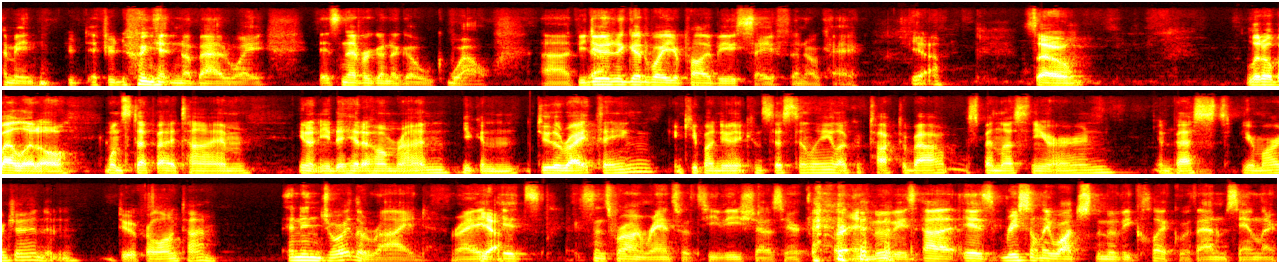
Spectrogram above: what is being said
I mean, if you're doing it in a bad way, it's never going to go well. Uh, if you do it in a good way, you'll probably be safe and okay. Yeah. So, little by little, one step at a time. You don't need to hit a home run. You can do the right thing and keep on doing it consistently, like we've talked about. Spend less than you earn, invest your margin and do it for a long time. And enjoy the ride right? Yeah. It's since we're on rants with tv shows here or and movies uh is recently watched the movie click with adam sandler.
